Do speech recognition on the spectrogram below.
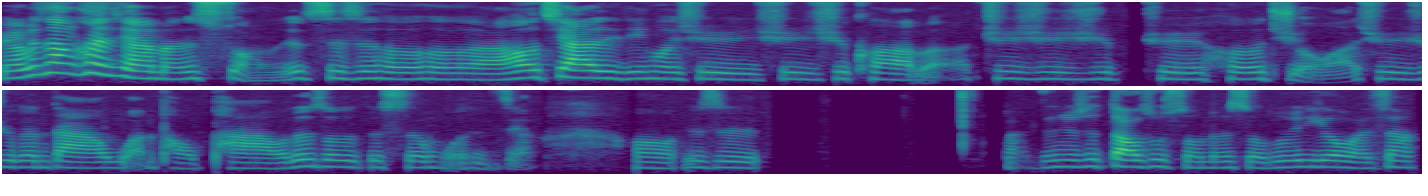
表面上看起来蛮爽的，就吃吃喝喝啊，然后假日一定会去去去 club，去去去去喝酒啊，去去跟大家玩跑趴。我那时候的生活是这样，哦，就是。反正就是到处守门守住，一个晚上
